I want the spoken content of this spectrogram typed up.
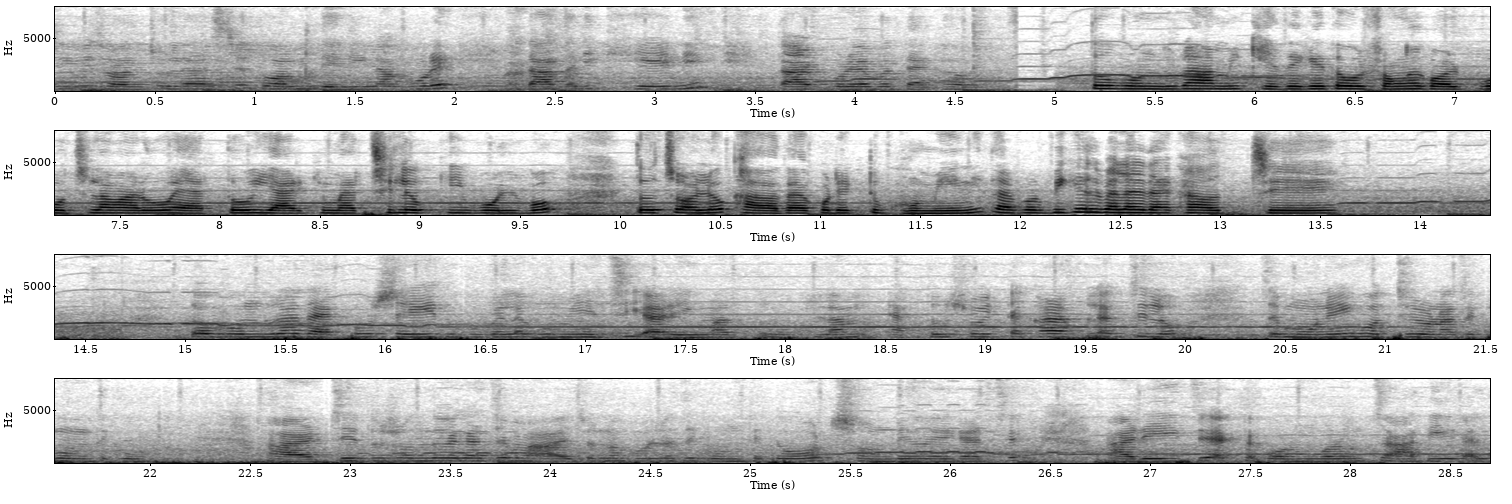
জিভে জল চলে আসছে তো আমি দেরি না করে তাড়াতাড়ি খেয়ে নিই তারপরে আবার দেখা হচ্ছে তো বন্ধুরা আমি খেতে খেতে ওর সঙ্গে গল্প করছিলাম আর ও এত ইয়ার্কি মারছিল কি বলব? তো চলো খাওয়া দাওয়া করে একটু ঘুমিয়ে নিই তারপর বিকেলবেলায় দেখা হচ্ছে। তো বন্ধুরা দেখো সেই দুপুরবেলা ঘুমিয়েছি আর এই এইমাত্র উঠলাম। এত শরীরটা খারাপ লাগছিল যে মনেই হচ্ছিল না যে ঘুম থেকে উঠি আর যেহেতু সন্ধে হয়ে গেছে মায়ের জন্য বলল যে ঘুম থেকে ওঠ, সন্ধে হয়ে গেছে। আর এই যে একটা গরম গরম চা দিয়ে গেল।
